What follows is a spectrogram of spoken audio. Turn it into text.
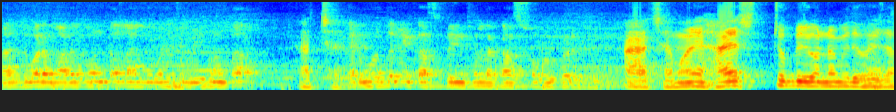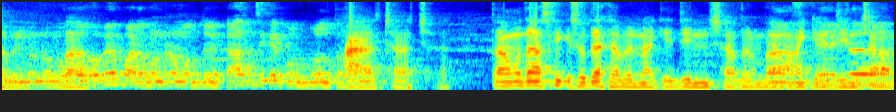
লাগতে পারে বারো ঘণ্টা লাগতে পারে চব্বিশ ঘণ্টা। আচ্ছা। এর মধ্যে আমি কাজ করে ইনশাল্লাহ কাজ সফল করে দেবো। আচ্ছা মানে হায়েস্ট চব্বিশ ঘণ্টার মধ্যে হয়ে যাবে। মধ্যে হবে বারো ঘণ্টার মধ্যে কাজ দিকে বলতে আচ্ছা আচ্ছা। তো আমাদের আজকে কিছু দেখাবেন নাকি? জিন সাধারণ বা অনেকে জিন চালান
